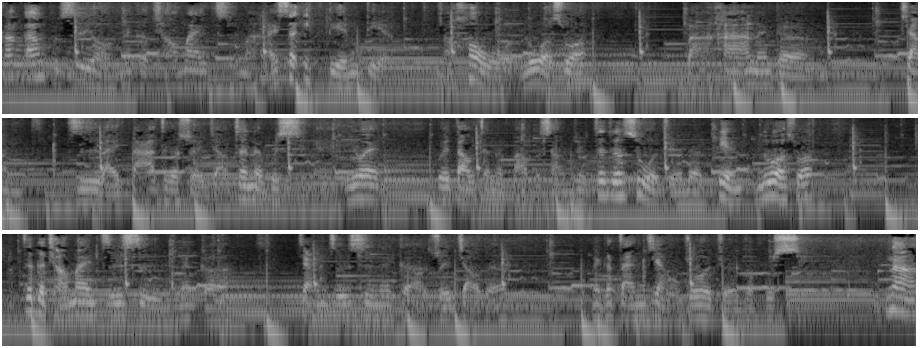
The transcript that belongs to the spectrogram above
刚刚不是有那个荞麦汁吗？还剩一点点。然后我如果说把它那个酱汁来搭这个水饺，真的不行哎，因为味道真的搭不上去。这就是我觉得店如果说这个荞麦汁是那个。酱汁是那个水饺的那个蘸酱，我就会觉得不行。那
